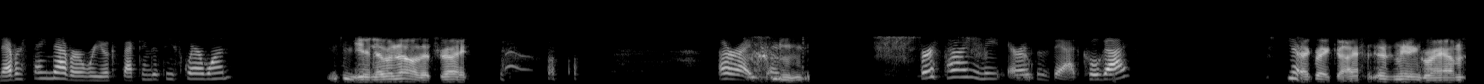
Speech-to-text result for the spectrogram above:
Never say never. Were you expecting to see Square One? You never know. That's right. All right. So first time you meet Eros' dad. Cool guy? yeah, great guy. It was me and Graham.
